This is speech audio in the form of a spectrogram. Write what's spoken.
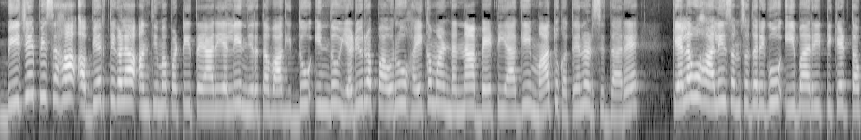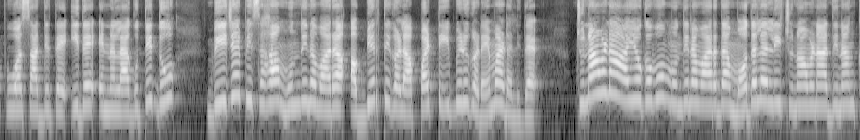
ಬಿಜೆಪಿ ಸಹ ಅಭ್ಯರ್ಥಿಗಳ ಅಂತಿಮ ಪಟ್ಟಿ ತಯಾರಿಯಲ್ಲಿ ನಿರತವಾಗಿದ್ದು, ಇಂದು ಯಡಿಯೂರಪ್ಪ ಅವರು ಹೈಕಮಾಂಡ್ ಅನ್ನ ಭೇಟಿಯಾಗಿ ಮಾತುಕತೆ ನಡೆಸಿದ್ದಾರೆ. ಕೆಲವು ಹಾಲಿ ಸಂಸದರಿಗೂ ಈ ಬಾರಿ ಟಿಕೆಟ್ ತಪ್ಪುವ ಸಾಧ್ಯತೆ ಇದೆ ಎನ್ನಲಾಗುತ್ತಿದ್ದು ಬಿಜೆಪಿ ಸಹ ಮುಂದಿನ ವಾರ ಅಭ್ಯರ್ಥಿಗಳ ಪಟ್ಟಿ ಬಿಡುಗಡೆ ಮಾಡಲಿದೆ. ಚುನಾವಣಾ ಆಯೋಗವು ಮುಂದಿನ ವಾರದ ಮೊದಲಲ್ಲಿ ಚುನಾವಣಾ ದಿನಾಂಕ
